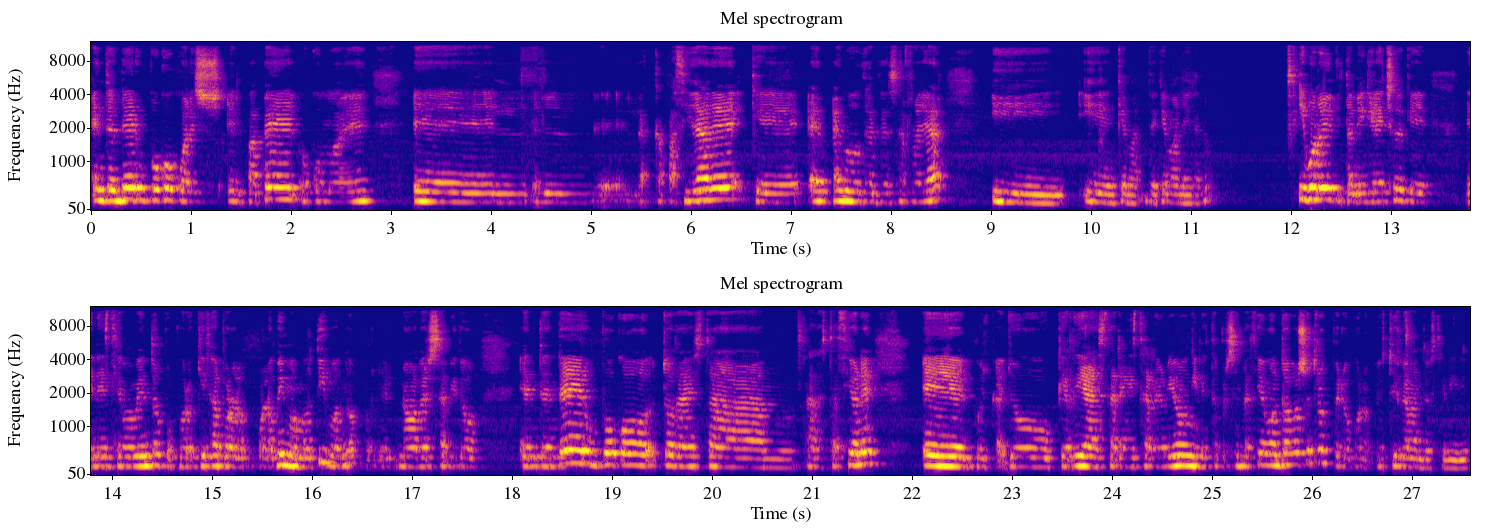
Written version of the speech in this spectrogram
entender un poco cuál es el papel o cómo es las capacidades que hemos de desarrollar y, en qué, de qué manera. ¿no? Y bueno, y también el hecho de que en este momento, pues por, quizá por, los mismos motivos, ¿no? por no haber sabido entender un poco todas estas mm, adaptaciones, eh, pues yo querría estar en esta reunión y en esta presentación con todos vosotros, pero bueno, estoy grabando este vídeo.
